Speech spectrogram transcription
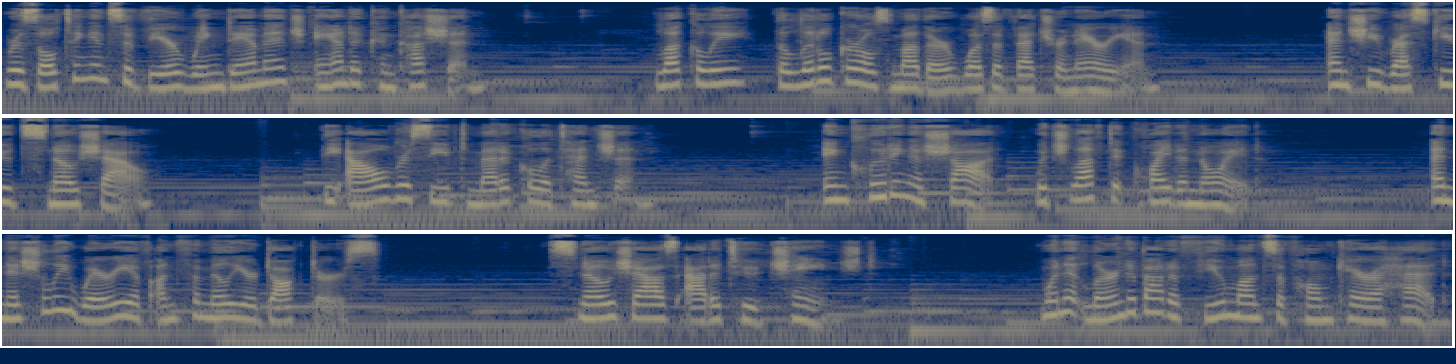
Resulting in severe wing damage and a concussion. Luckily, the little girl's mother was a veterinarian. And she rescued Snow Shao. The owl received medical attention. Including a shot, which left it quite annoyed. Initially wary of unfamiliar doctors, Snow Shao's attitude changed. When it learned about a few months of home care ahead,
